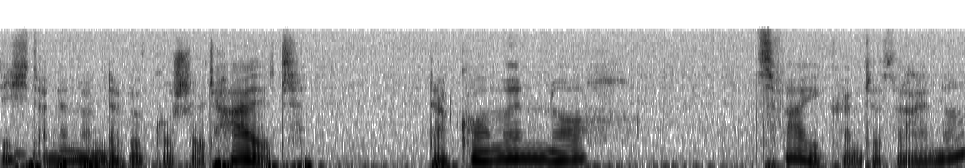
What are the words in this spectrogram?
dicht aneinander gekuschelt. Halt! Da kommen noch zwei, könnte sein, ne?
